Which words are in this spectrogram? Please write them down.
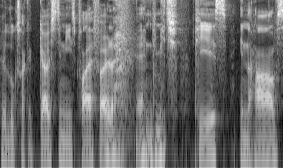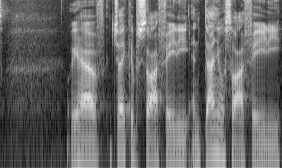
who looks like a ghost in his player photo, and Mitch Pearce in the halves. We have Jacob Saifiti and Daniel Saifiti,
